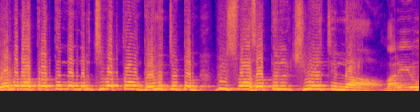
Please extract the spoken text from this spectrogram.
ഗർഭപാത്രത്തിന്റെ നിർജീവത്വവും ഗ്രഹിച്ചിട്ടും വിശ്വാസത്തിൽ ക്ഷീണിച്ചില്ല మరియు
